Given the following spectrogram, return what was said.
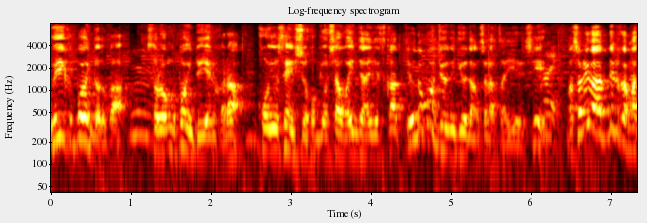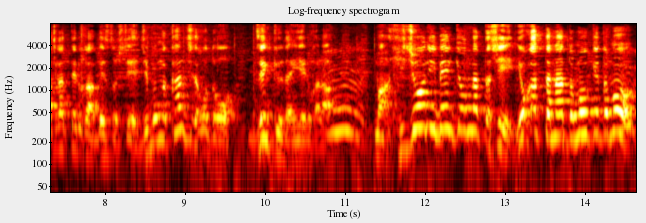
ウィークポイントとかうん。ストロングポイント言えるから、こういう選手を補強した方がいいんじゃないですかっていうのも12球団すらつは言えるし、はい。まあ、それが合ってるか間違ってるかは別として自分が感じたことを全球団言えるから、うん。まあ非常に勉強になったし良かったなと思うけども、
